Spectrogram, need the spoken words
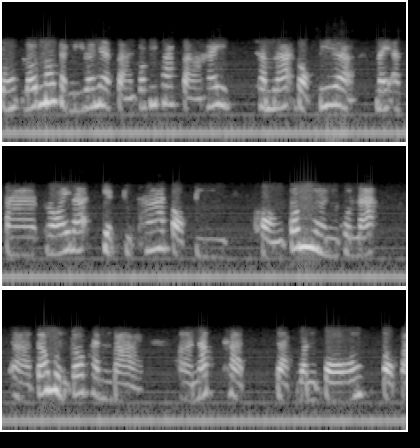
ตรงแล้วนอกจากนี้แล้วเนี่ยศาลก็พิพากษาให้ชำระดอกเบี้ยในอัตราร้อยละ 7.5 ต่อปี ของต้นเงินคนละ 99,000 บาทนับถัด จากวันฟ้องต่อไป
